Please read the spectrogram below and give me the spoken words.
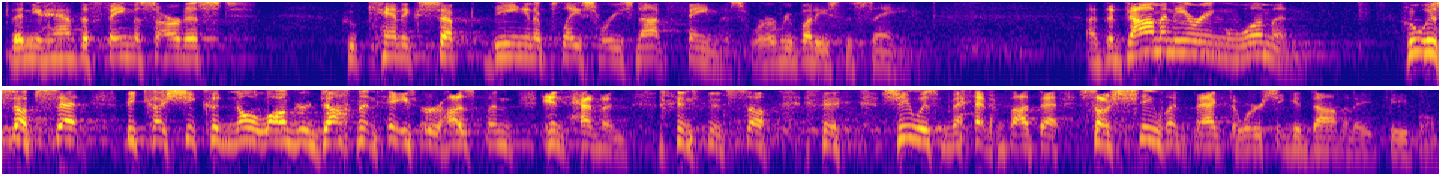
Then you have the famous artist who can't accept being in a place where he's not famous, where everybody's the same. Uh, the domineering woman who was upset because she could no longer dominate her husband in heaven. And so she was mad about that. So she went back to where she could dominate people.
